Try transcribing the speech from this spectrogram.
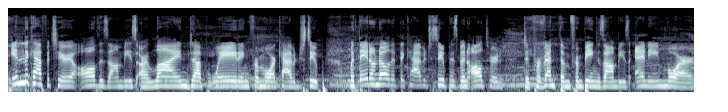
to. In the cafeteria, all the zombies are lined up waiting for more cabbage soup. But they don't know that the cabbage soup has been altered to prevent them from being zombies anymore.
